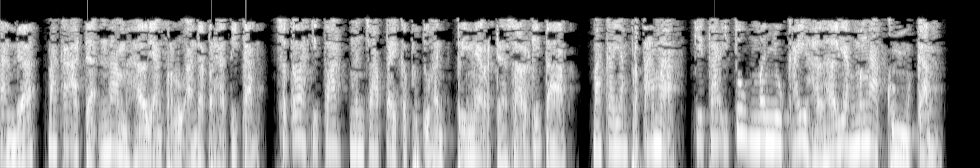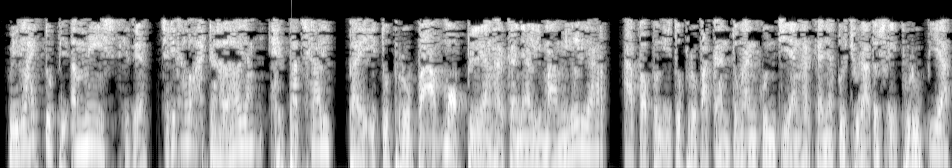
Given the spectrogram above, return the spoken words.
Anda, maka ada enam hal yang perlu Anda perhatikan. Setelah kita mencapai kebutuhan primer dasar kita, maka yang pertama, kita itu menyukai hal-hal yang mengagumkan. We like to be amazed gitu ya. Jadi kalau ada hal-hal yang hebat sekali, baik itu berupa mobil yang harganya 5 miliar, ataupun itu berupa gantungan kunci yang harganya 700 ribu rupiah,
